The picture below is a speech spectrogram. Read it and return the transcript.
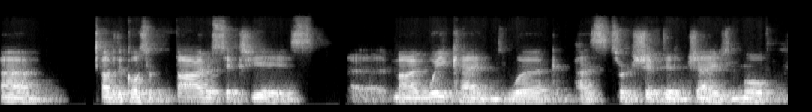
um, over the course of five or six years, uh, my weekend work has sort of shifted and changed and morphed.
